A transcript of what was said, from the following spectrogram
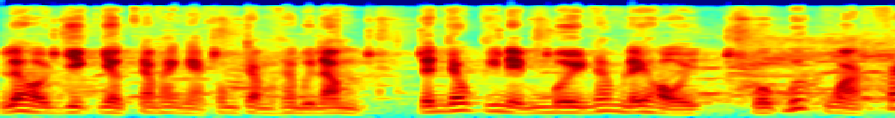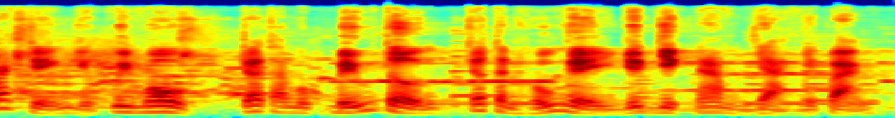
Lễ hội Việt Nhật năm 2025 đánh dấu kỷ niệm 10 năm lễ hội, một bước ngoặt phát triển giữa quy mô, trở thành một biểu tượng cho tình hữu nghị giữa Việt Nam và Nhật Bản.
